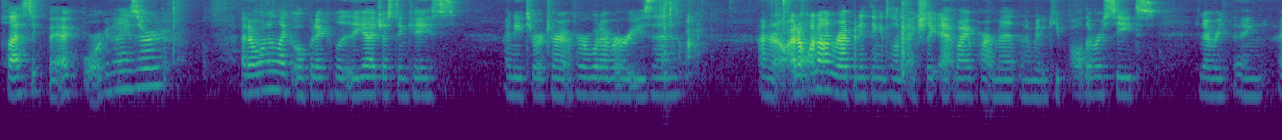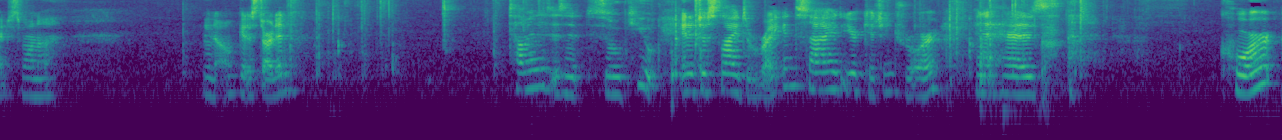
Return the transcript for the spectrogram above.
plastic bag organizer. I don't want to like open it completely yet just in case I need to return it for whatever reason. I don't know. I don't want to unwrap anything until I'm actually at my apartment and I'm going to keep all the receipts and everything. I just want to, you know, get it started. Tell me this isn't so cute. And it just slides right inside your kitchen drawer and it has quart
